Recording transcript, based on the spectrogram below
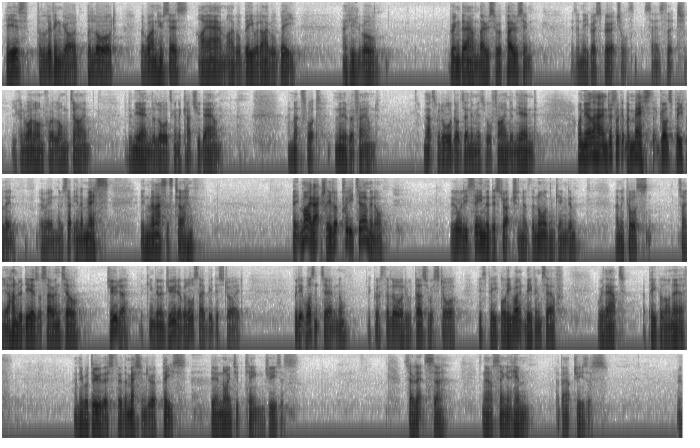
He is the living God, the Lord, the one who says, I am, I will be what I will be, and he will bring down those who oppose him. As a Negro spiritual says that you can run on for a long time, but in the end, the Lord's going to cut you down. And that's what Nineveh found. And that's what all God's enemies will find in the end. On the other hand, just look at the mess that God's people in, are in. They were certainly in a mess in Manasseh's time. It might actually look pretty terminal We've already seen the destruction of the northern kingdom. And of course, it's only 100 years or so until Judah, the kingdom of Judah, will also be destroyed. But it wasn't terminal because the Lord does restore his people. He won't leave himself without a people on earth. And he will do this through the messenger of peace, the anointed king, Jesus. So let's uh, now sing a hymn about Jesus.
